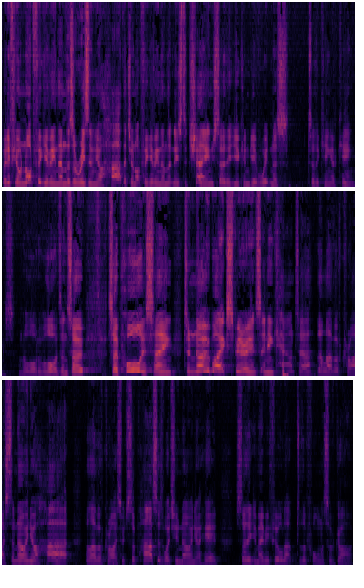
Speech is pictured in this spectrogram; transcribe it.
but if you're not forgiving them, there's a reason in your heart that you're not forgiving them that needs to change so that you can give witness to the King of Kings and the Lord of Lords. And so, so Paul is saying to know by experience and encounter the love of Christ, to know in your heart the love of Christ, which surpasses what you know in your head, so that you may be filled up to the fullness of God.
